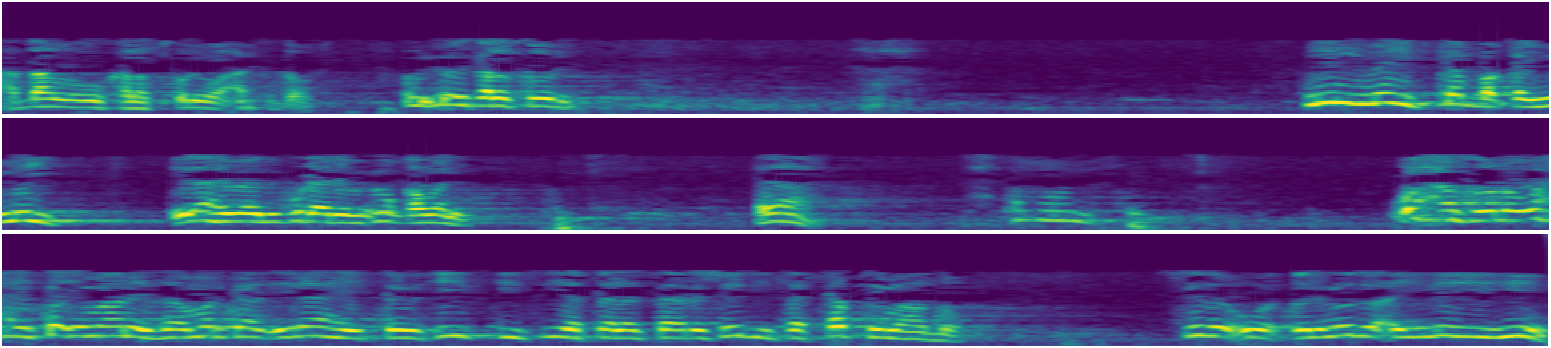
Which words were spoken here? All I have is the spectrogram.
haddaan lagu kala tuuri waa arki doonta nin meyd ka baqay meyd ilahay baa idigu dhaariy muxuu qabani? Ya. Waxaasoo dhan waxay ka imaanaysaa markaad ilaahay tawxiidkiisa iyo tala ka timaado sida uu culimmadu ay leeyihiin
